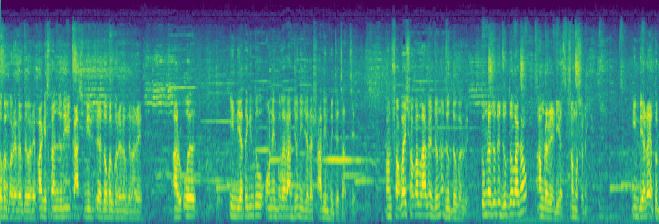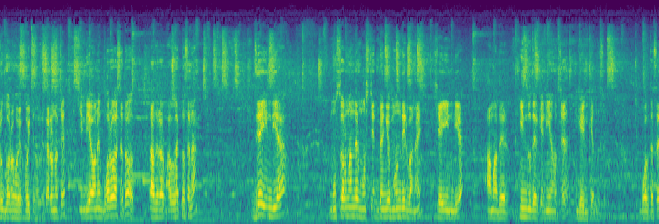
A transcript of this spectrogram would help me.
দখল করে ফেলতে পারে, পাকিস্তান যদি কাশ্মীর দখল করে ফেলতে পারে, আর ও ইন্ডিয়াতে কিন্তু অনেকগুলো রাজ্য নিজেরা স্বাধীন হইতে চাচ্ছে। কারণ সবাই সবার লাভের জন্য যুদ্ধ করবে। তোমরা যদি যুদ্ধ লাগাও, আমরা রেডি আছি, সমস্যা নেই। ইন্ডিয়াটা এতটুকু বড় হইতে হবে। কারণ হচ্ছে ইন্ডিয়া অনেক বড় আছে তো, তাদের আর ভালো লাগতেছে না। যে ইন্ডিয়া মুসলমানদের মসজিদ ভেঙে মন্দির বানায়, সেই ইন্ডিয়া আমাদের হিন্দুদেরকে নিয়ে হচ্ছে গেম খেলতেছে। বলতেছে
